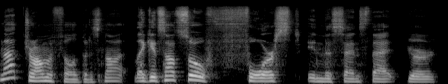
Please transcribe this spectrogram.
not drama filled, but it's not like it's not so forced in the sense that you're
